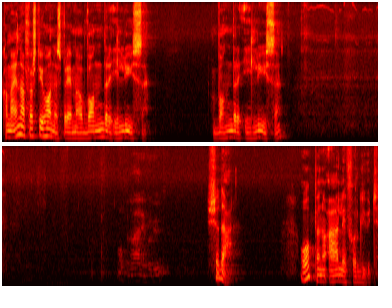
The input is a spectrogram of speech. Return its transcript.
Hva mener 1. Johannes brev med å vandre i lyset? Vandre i lyset. Se der. Åpen og ærlig for Gud.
